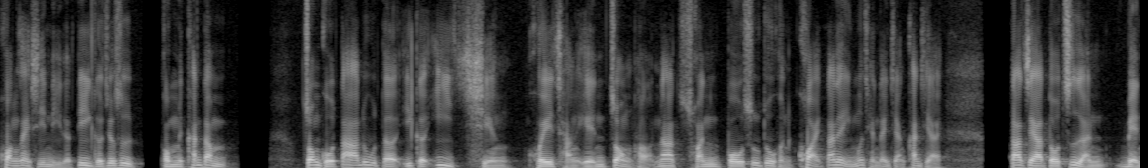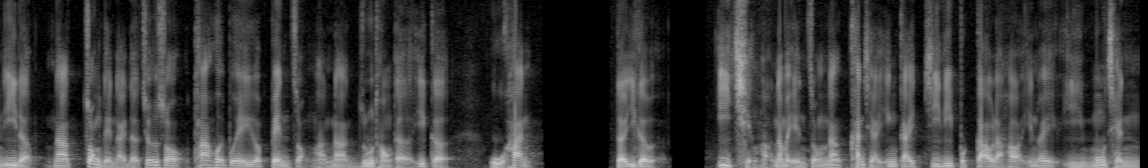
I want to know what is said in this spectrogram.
放在心里的。第一个就是我们看到中国大陆的一个疫情非常严重哈，那传播速度很快，但是以目前来讲，看起来。大家都自然免疫了，那重点来的就是说，它会不会有变种啊？那如同的一个武汉的一个疫情哈，那么严重，那看起来应该几率不高了哈，因为以目前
